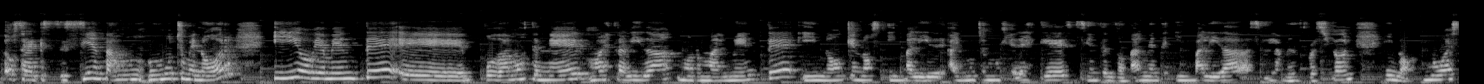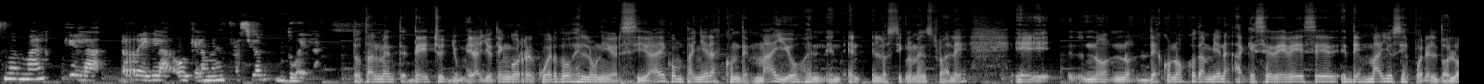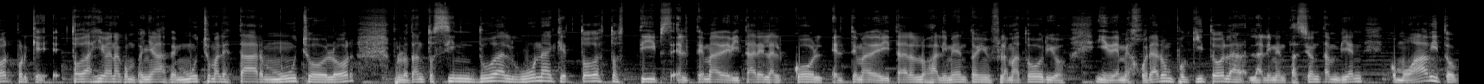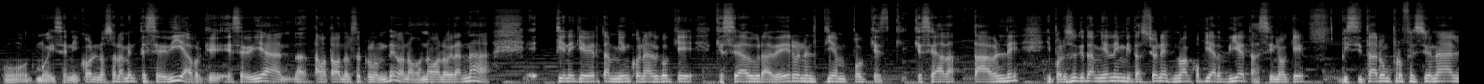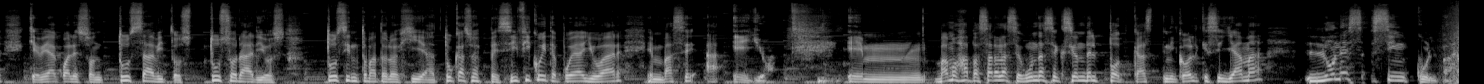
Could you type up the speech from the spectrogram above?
o sea, que se sienta mucho menor y obviamente eh, podamos tener nuestra vida normalmente y no que nos invalide. Hay muchas mujeres que se sienten totalmente invalidadas en la menstruación y no, no es normal que la regla o que la menstruación duela. Totalmente. De hecho, yo, mira, yo tengo recuerdos en la universidad de compañeras con desmayos en, los ciclos menstruales. Eh, no, desconozco también a qué se debe ese desmayo, si es por el dolor, porque todas iban acompañadas de mucho malestar, mucho dolor. Por lo tanto, sin duda alguna que todos estos tips, el tema de evitar el alcohol, el tema de evitar los alimentos inflamatorios y de mejorar un poquito la, alimentación también como hábito, como, dice Nicole, no solamente ese día, porque ese día estamos tomando el sol con un dedo, no no, va a lograr nada. Eh, tiene que ver también con algo que, sea duradero en el tiempo, que, que, sea adaptable y por eso que también la invitación es no a copiar dietas, sino que visitar un profesional que vea cuáles son tus hábitos, tus horarios, tu sintomatología, tu caso específico y te puede ayudar en base a ello. Em, vamos a pasar a la segunda sección del podcast, Nicole, que se llama Lunes sin culpa.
